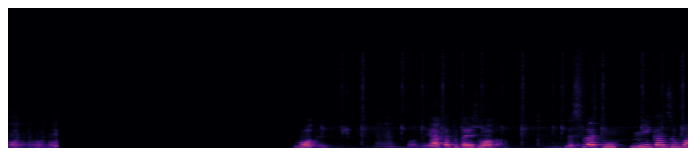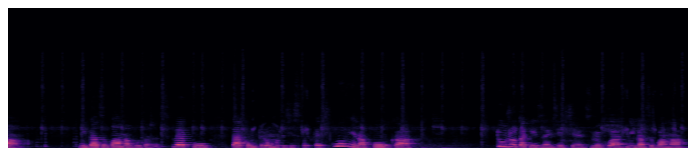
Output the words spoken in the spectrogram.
Wody. Wody. Jaka tutaj jest woda? Ze sklepu niegazowana. Niegazowana woda ze sklepu. Taką, którą możecie spotkać głównie na półkach. Dużo takiej znajdziecie. Zwykła, niegazowana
